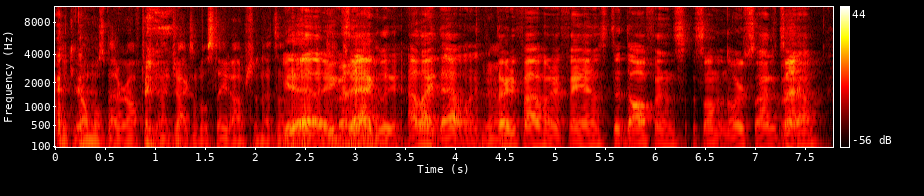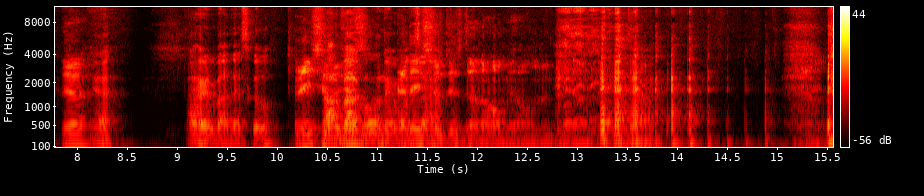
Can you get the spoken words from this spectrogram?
I think you're almost better off taking that Jacksonville State option. That's yeah, exactly. I like that one. Yeah. 3,500 fans. The Dolphins. It's on the north side of Right. town. Yeah. Yeah, I heard about that school. They should Thought have about just, going there one They should have just done a home and home and be done with it. Yeah.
